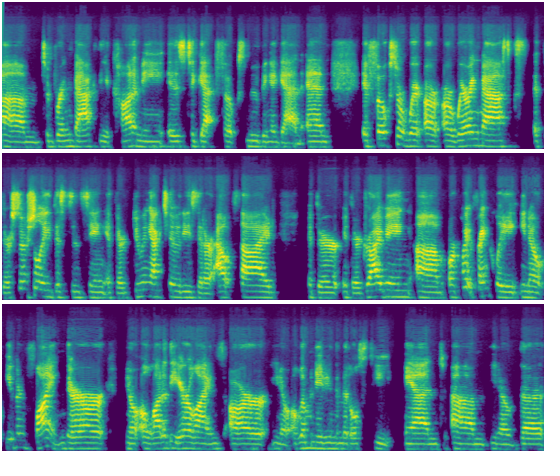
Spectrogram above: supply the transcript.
um, to bring back the economy is to get folks moving again. And if folks are, are, are wearing masks, if they're socially distancing, if they're doing activities that are outside, if they're if they're driving, um, or quite frankly, you know, even flying, there are you know a lot of the airlines are you know eliminating the middle seat, and um, you know the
